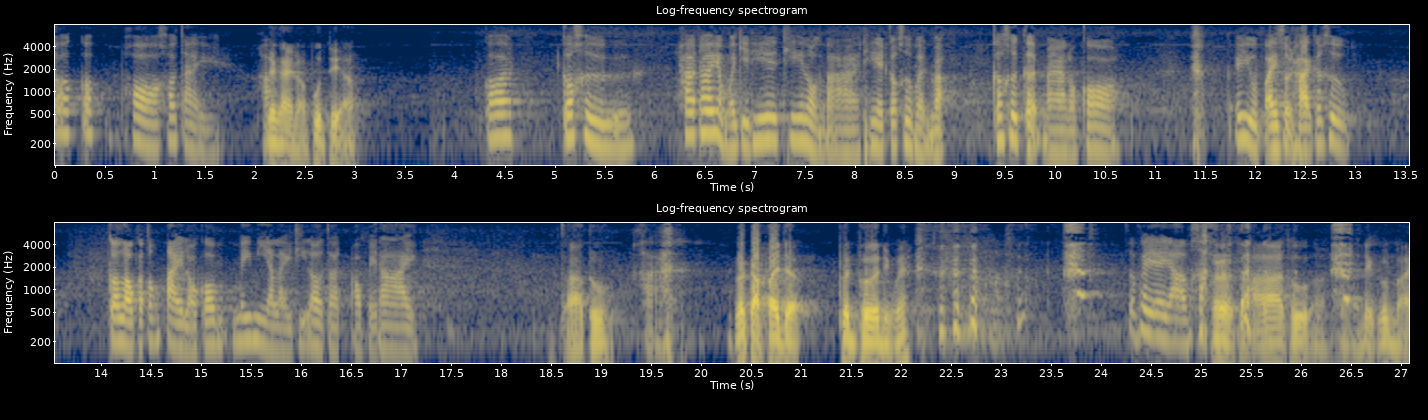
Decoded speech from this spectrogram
ก็ก็พอเข้าใจค่ะยังไงเหรอพูดที่อะก็ก็คือ ถ้าถ้าอย่างเมื่อกี้ที่ที่หลวงตาเทศก็คือเหมือนแบบ ก็คือเกิดมาแล้วก็ ก็อยู่ไปสุดท้ายก็คือ ก็เราก็ต้องไปเราก็ไม่มีอะไรที่เราจะเอาไปได้ สาธุค่ะ แล้วกลับไปจะเพลินๆอีกไหมจะพยายามค่ะ เออ สาธุอะเด็กรุ่นใหม่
